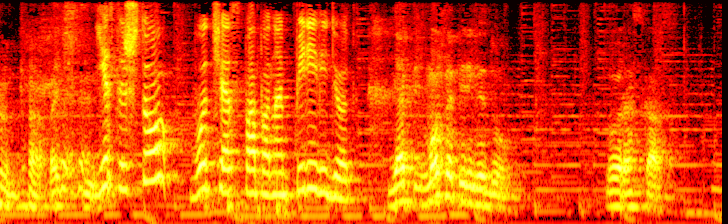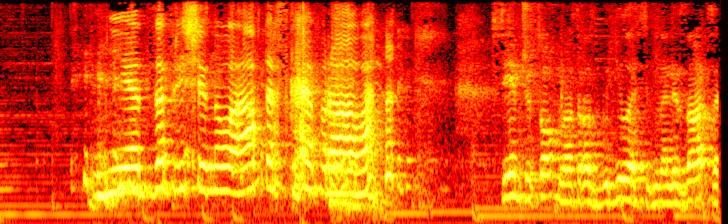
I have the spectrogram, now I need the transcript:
Да, почти. Если что, вот сейчас папа нам переведет. Я, можно переведу свой рассказ? Нет, запрещено авторское право. В 7 часов нас разбудила сигнализация.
